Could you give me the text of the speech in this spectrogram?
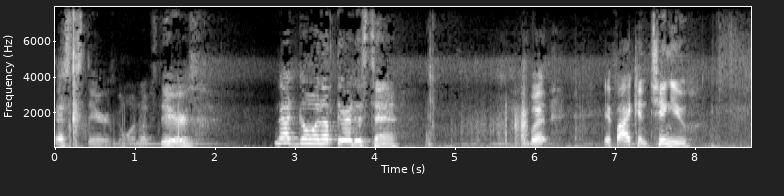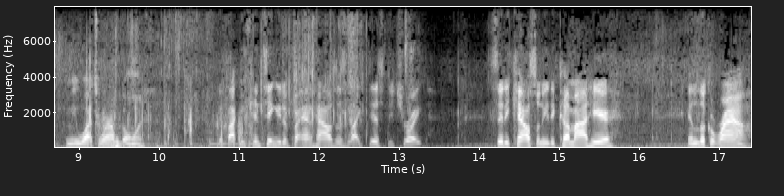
That's the stairs going upstairs. Not going up there this time. But if I continue, let me watch where I'm going. If I can continue to find houses like this, Detroit, City Council need to come out here and look around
